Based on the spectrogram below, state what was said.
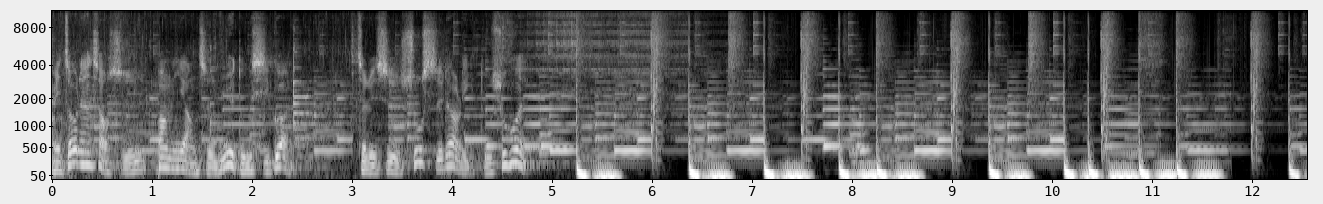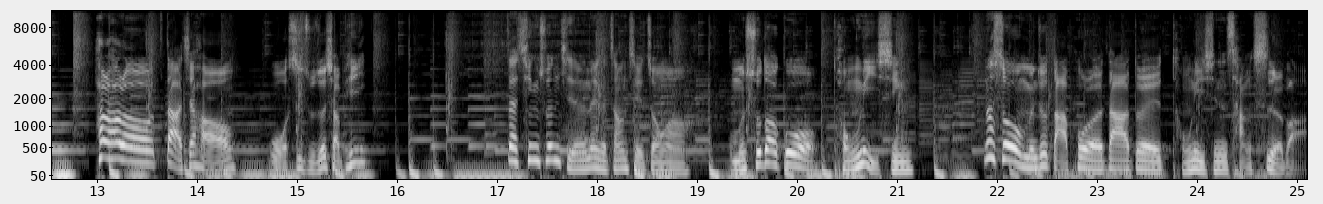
每周两小时，帮你养成阅读习惯。这里是舒食料理读书会。Hello Hello，大家好，我是主角小 P。在青春节的那个章节中啊，我们说到过同理心。那时候我们就打破了大家对同理心的尝试了吧？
